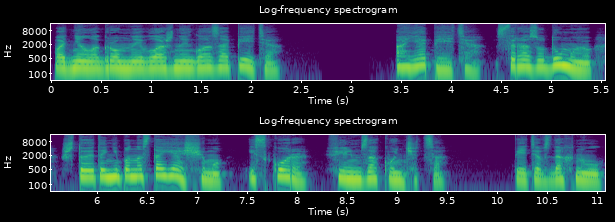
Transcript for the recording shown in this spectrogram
Поднял огромные влажные глаза Петя. «А я, Петя, сразу думаю, что это не по-настоящему, и скоро фильм закончится». Петя вздохнул.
